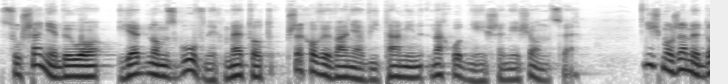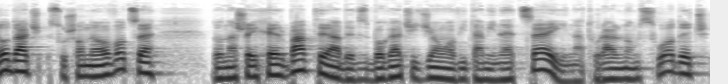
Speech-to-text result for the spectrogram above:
suszenie było jedną z głównych metod przechowywania witamin na chłodniejsze miesiące. Dziś możemy dodać suszone owoce do naszej herbaty, aby wzbogacić ją o witaminę C i naturalną słodycz,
